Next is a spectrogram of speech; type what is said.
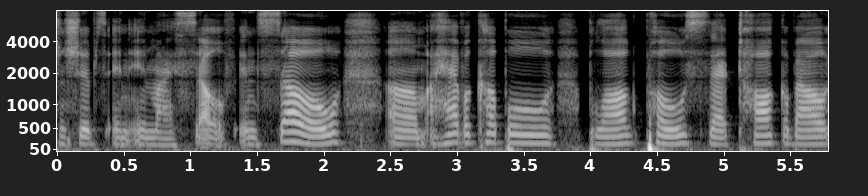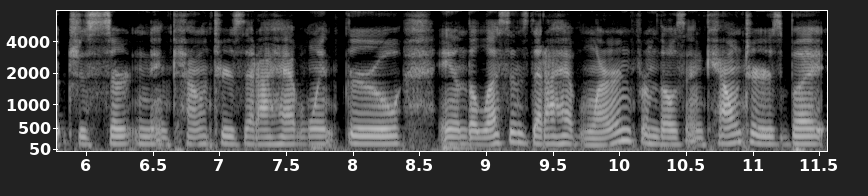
relationships and in myself. And so um, I have a couple blog posts that talk about just certain encounters that I have went through and the lessons that that I have learned from those encounters. But,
